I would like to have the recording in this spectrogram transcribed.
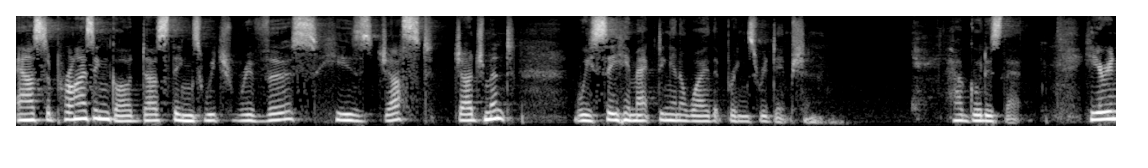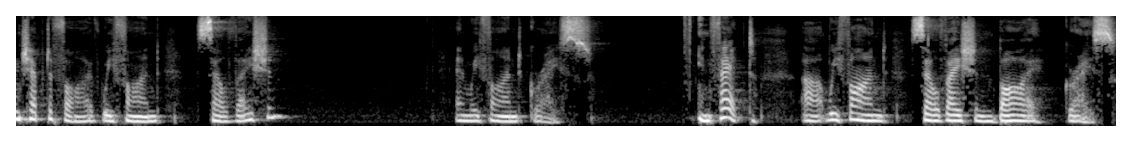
Our surprising God does things which reverse his just judgment. We see him acting in a way that brings redemption. How good is that? Here in chapter 5, we find salvation and we find grace. In fact, uh, we find salvation by grace.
